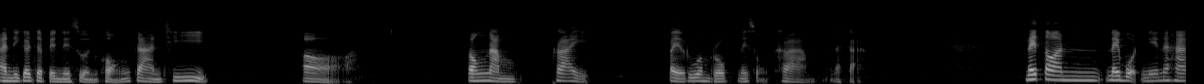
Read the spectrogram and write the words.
อันนี้ก็จะเป็นในส่วนของการที่ต้องนำไพร่ไปร่วมรบในสงครามนะคะ ในตอนในบทนี้นะคะ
